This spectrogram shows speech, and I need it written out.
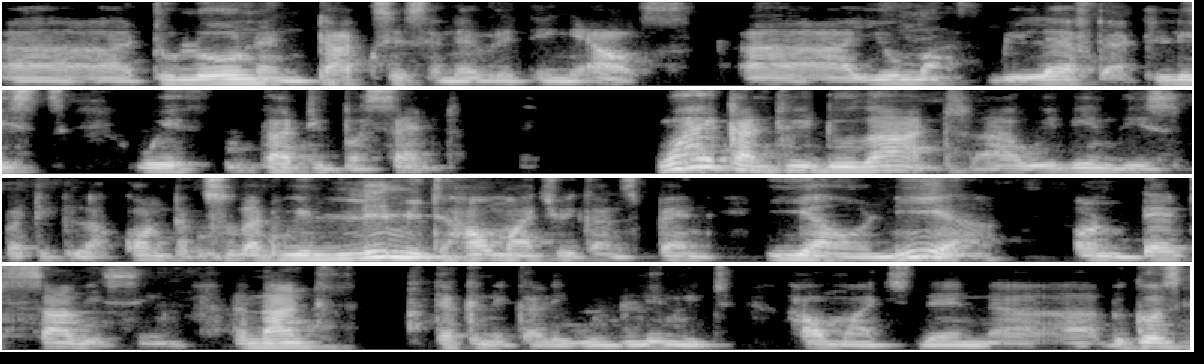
uh, uh, to loan and taxes and everything else. Uh, you must be left at least with 30%. Why can't we do that uh, within this particular context so that we limit how much we can spend year on year on debt servicing? And that technically would limit how much then, uh, uh, because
